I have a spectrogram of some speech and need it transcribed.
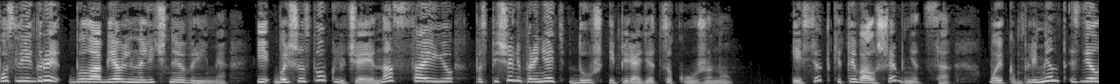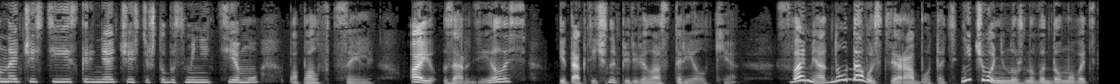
После игры было объявлено личное время, и большинство, включая нас с Сайю, поспешили принять душ и переодеться к ужину. «И все-таки ты волшебница», мой комплимент, сделанный отчасти искренне отчасти, чтобы сменить тему, попал в цель. Аю зарделась и тактично перевела стрелки. «С вами одно удовольствие работать. Ничего не нужно выдумывать.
